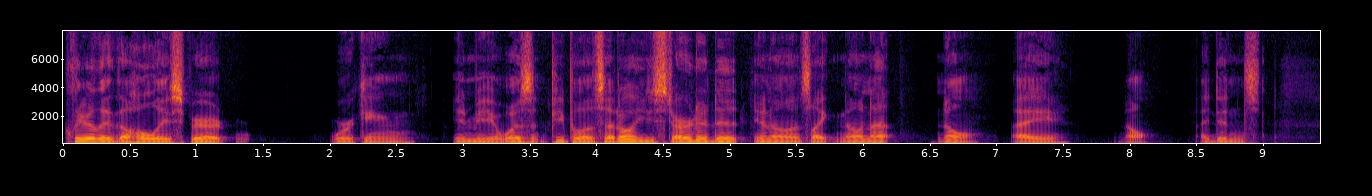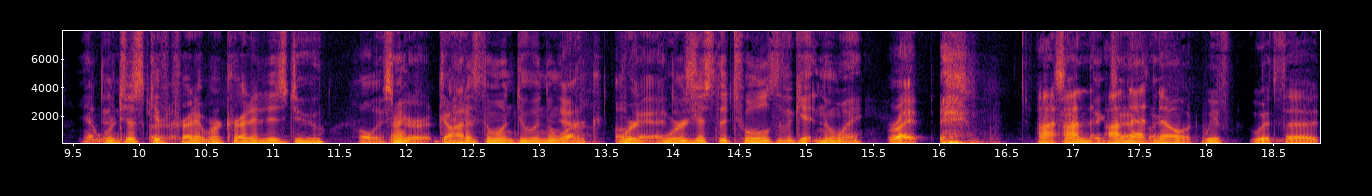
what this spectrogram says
clearly the Holy Spirit working in me. It wasn't people have said, "Oh, you started it," you know. It's like, no, not no. I no, I didn't. Yeah, we'll just give start it. credit where credit is due. Holy right? Spirit, God is the one doing the Yeah, work. okay, we're I we're just- just the tools that get in the way. right? Uh, Exa- on on that note, we've with a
